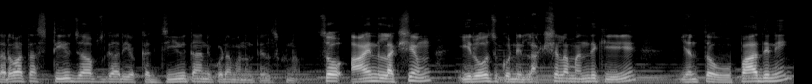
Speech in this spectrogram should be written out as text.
తర్వాత స్టీవ్ జాబ్స్ గారి యొక్క జీవితాన్ని కూడా మనం తెలుసుకున్నాం. సో ఆయన లక్ష్యం ఈరోజు కొన్ని లక్షల మందికి ఎంతో ఉపాధిని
